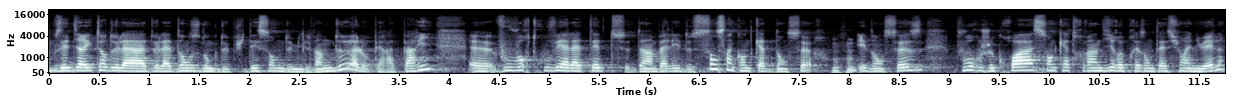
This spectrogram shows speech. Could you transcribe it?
Vous êtes directeur de la, de la danse donc depuis décembre 2022 à l'Opéra de Paris. Euh, vous vous retrouvez à la tête d'un ballet de 154 danseurs mhm. et danseuses pour, je crois, 190 représentations annuelles.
